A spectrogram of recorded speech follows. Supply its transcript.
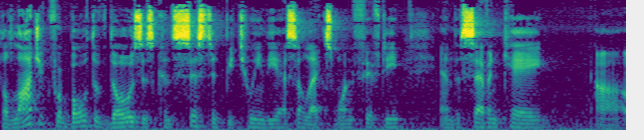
The logic for both of those is consistent between the SLX 150 and the 7K uh,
